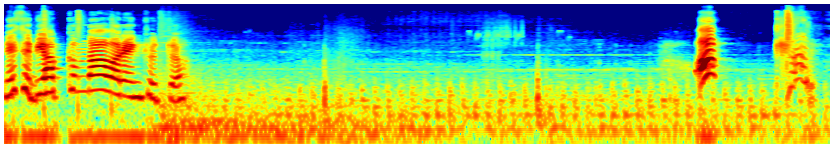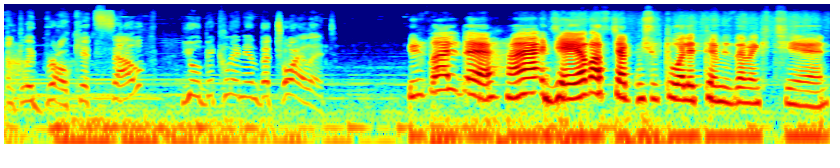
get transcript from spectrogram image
Neyse bir hakkım daha var en kötü. Ah! Güzel de. He C'ye basacakmışız tuvalet temizlemek için.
